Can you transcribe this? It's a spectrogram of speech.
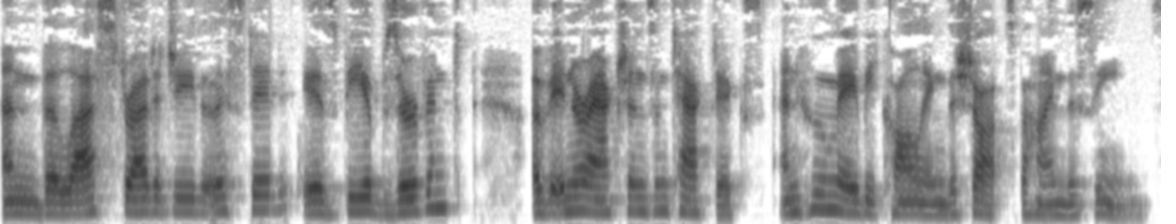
And the last strategy listed is be observant of interactions and tactics and who may be calling the shots behind the scenes.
